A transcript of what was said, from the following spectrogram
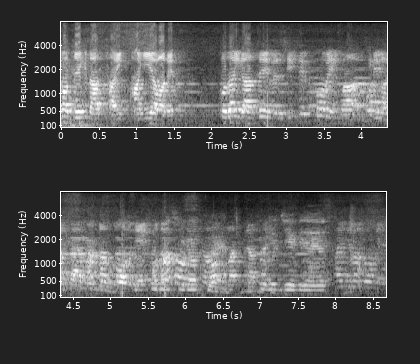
にご注意ください萩山です。小平西部新宿方面は降りました三段ホームでお楽しみください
